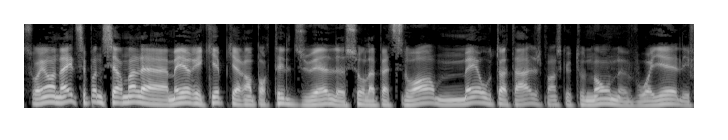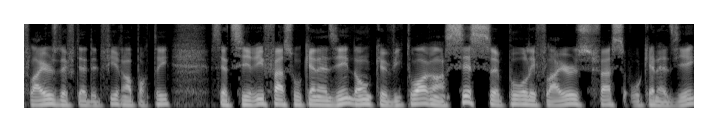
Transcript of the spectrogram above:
soyons honnêtes, c'est pas nécessairement la meilleure équipe qui a remporté le duel sur la patinoire, mais au total, je pense que tout le monde voyait les Flyers de Philadelphie remporter cette série face aux Canadiens. Donc, victoire en 6 pour les Flyers face aux Canadiens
